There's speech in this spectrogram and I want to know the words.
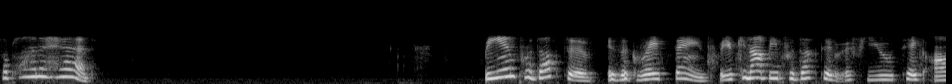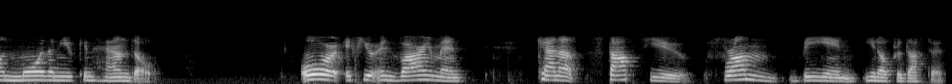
So plan ahead. Being productive is a great thing, but you cannot be productive if you take on more than you can handle. Or if your environment cannot stops you from being, you know, productive.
